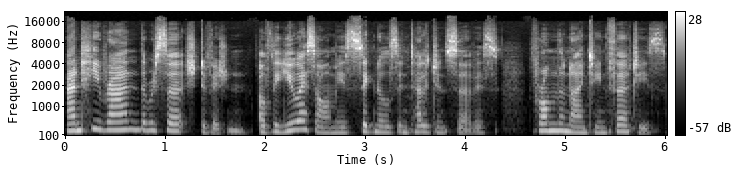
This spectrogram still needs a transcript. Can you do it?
and he ran the research division of the US Army's Signals Intelligence Service from the 1930s.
